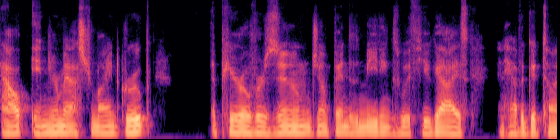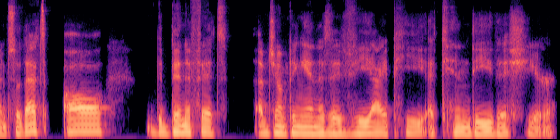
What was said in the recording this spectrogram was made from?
out in your mastermind group, appear over Zoom, jump into the meetings with you guys, and have a good time. So that's all the benefits of jumping in as a VIP attendee this year.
